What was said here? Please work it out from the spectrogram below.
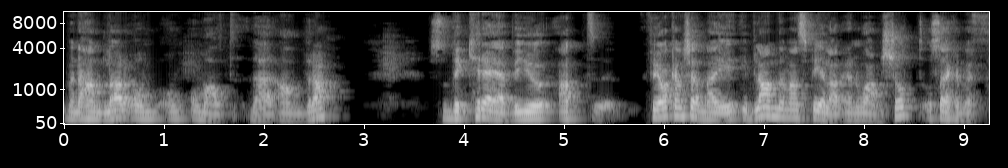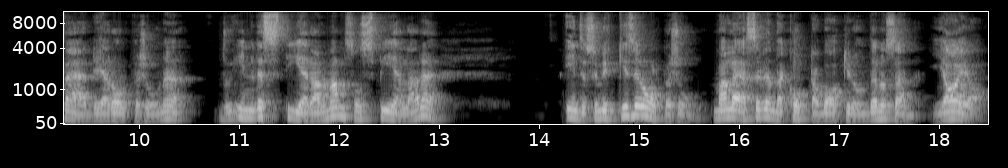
men det handlar om, om, om allt det här andra så det kräver ju att för jag kan känna i, ibland när man spelar en one shot och särskilt med färdiga rollpersoner. Då investerar man som spelare inte så mycket i sin rollperson. Man läser den där korta bakgrunden och sen, ja ja.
